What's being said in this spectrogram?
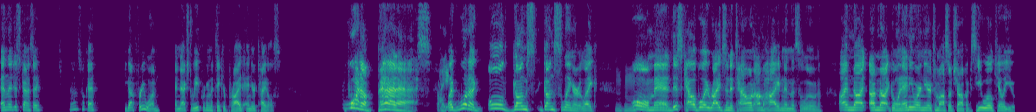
and then just kind of say, that's okay you got a free one. And next week, we're going to take your pride and your titles. What a badass. Right. Like, what a old guns gunslinger. Like, mm-hmm. oh man, this cowboy rides into town. I'm hiding in the saloon. I'm not, I'm not going anywhere near Tommaso Ciampa because he will kill you.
